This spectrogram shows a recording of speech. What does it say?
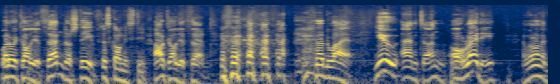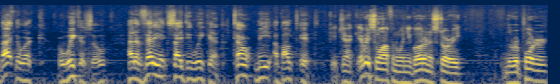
What do we call you, third or Steve? Just call me Steve. I'll call you third. third Wyatt. You, Anton, already, and we're only back to work a week or so, had a very exciting weekend. Tell me about it. Okay, Jack, every so often when you go out on a story, the reporter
